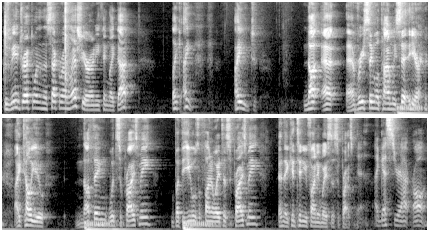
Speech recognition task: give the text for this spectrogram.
because we didn't draft one in the second round last year or anything like that. Like I, I, not at every single time we sit here, I tell you, nothing would surprise me, but the Eagles will find a way to surprise me, and they continue finding ways to surprise me. Yeah, I guess you're not wrong.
